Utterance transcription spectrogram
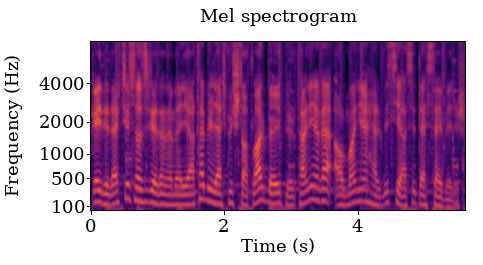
Qeyd edək ki, sözü gedən əməliyyata Birləşmiş Ştatlar, Böyük Britaniya və Almaniya hərbi siyasi dəstək verir.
